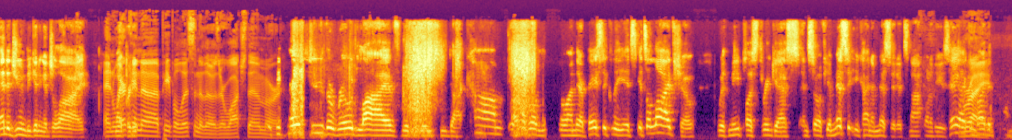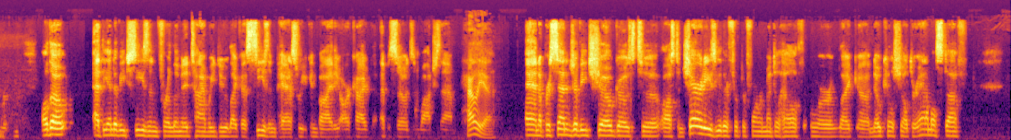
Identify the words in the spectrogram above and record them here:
end of June, beginning of July. And where pretty- can uh, people listen to those or watch them or? Go to the road live with JT.com, it has all the on there. Basically, it's it's a live show with me plus three guests. And so if you miss it, you kind of miss it. It's not one of these, hey, I can buy the although at the end of each season for a limited time we do like a season pass where you can buy the archived episodes and watch them. Hell yeah. And a percentage of each show goes to Austin charities, either for performer mental health or like uh, no kill shelter animal stuff.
